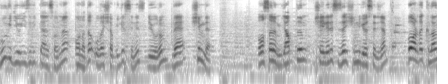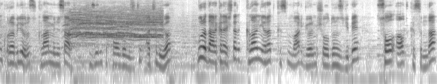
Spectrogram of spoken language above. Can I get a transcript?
bu videoyu izledikten sonra ona da ulaşabilirsiniz diyorum ve şimdi Dostlarım yaptığım şeyleri size şimdi göstereceğim. Bu arada klan kurabiliyoruz. Klan menüsü artık 250 kupa olduğumuz için açılıyor. Burada arkadaşlar klan yarat kısmı var görmüş olduğunuz gibi. Sol alt kısımda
